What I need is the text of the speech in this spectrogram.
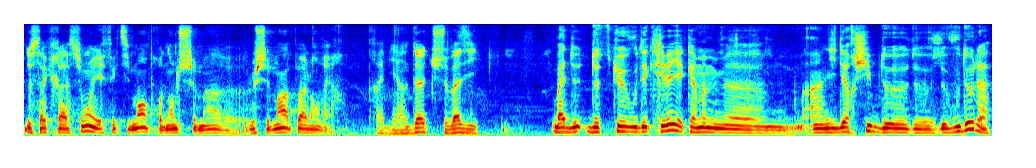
de sa création et effectivement en prenant le schéma euh, le schéma un peu à l'envers. Très bien, Dutch, vas-y. Bah, de, de ce que vous décrivez, il y a quand même euh, un leadership de, de- de vous deux là.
